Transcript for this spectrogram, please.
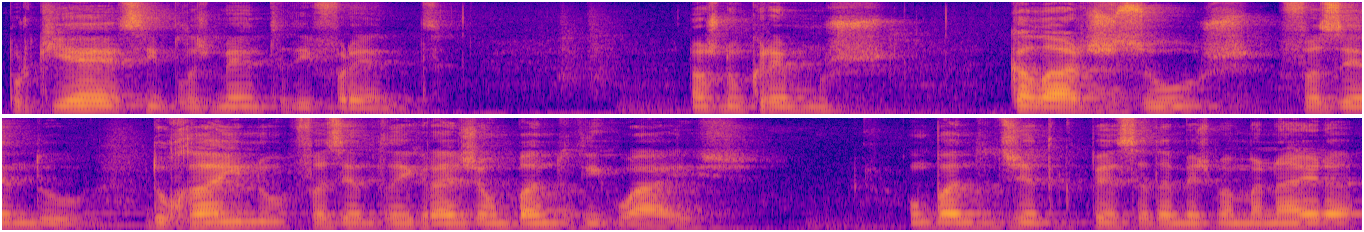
porque é simplesmente diferente. Nós não queremos calar Jesus fazendo do reino, fazendo da igreja um bando de iguais, um bando de gente que pensa da mesma maneira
